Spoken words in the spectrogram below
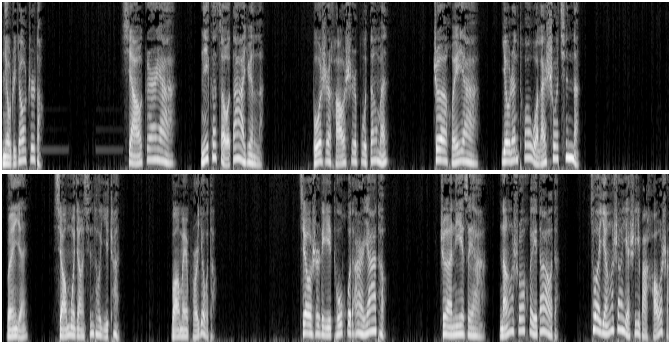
扭着腰知道：“小哥呀，你可走大运了，不是好事不登门，这回呀，有人托我来说亲呢。”闻言，小木匠心头一颤。王媒婆又道：“就是李屠户的二丫头，这妮子呀，能说会道的，做营生也是一把好手。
